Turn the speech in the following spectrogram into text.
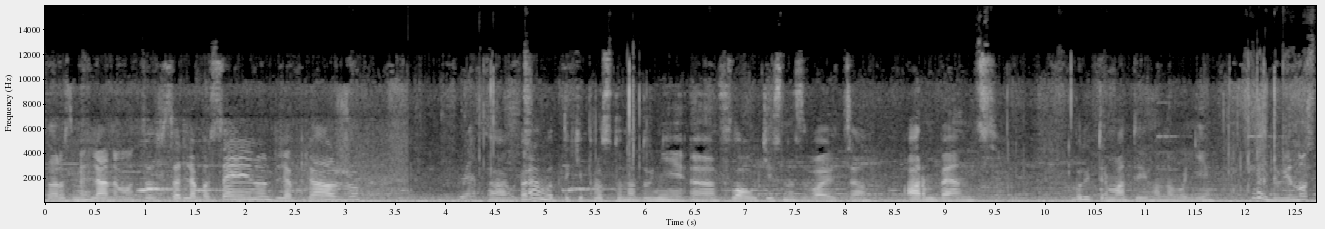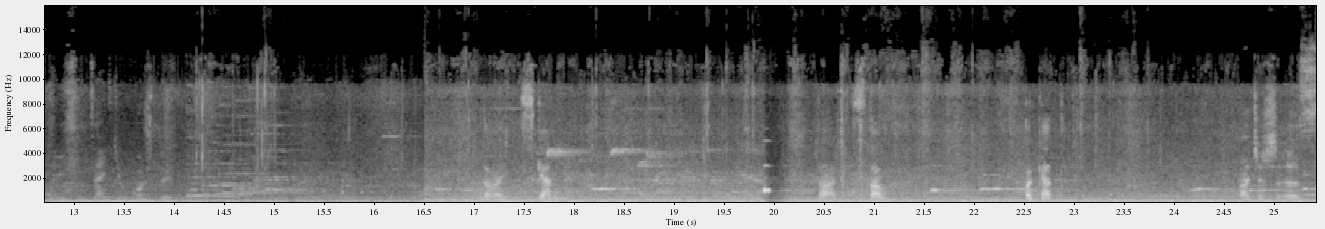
Зараз ми глянемо. Це все для басейну, для пляжу. Так, беремо от такі просто надувні е, флоутіс називаються armbands. Будуть тримати його на воді. 98 центів коштують. Давай, скен. Так, став пакет. Бачиш, е, з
